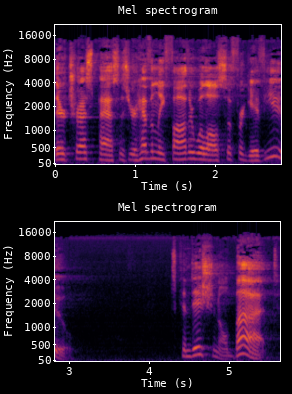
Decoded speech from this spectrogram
their trespasses, your heavenly Father will also forgive you. It's conditional. But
